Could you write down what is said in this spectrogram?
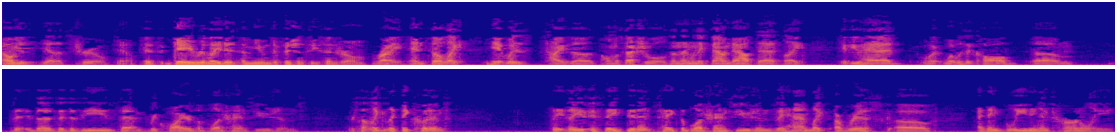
Oh, y- yeah, that's true. Yeah, it's gay-related immune deficiency syndrome. Right. And so like it was tied to homosexuals and then when they found out that like if you had what what was it called? Um the the the disease that required the blood transfusions or something like like they couldn't they they if they didn't take the blood transfusions they had like a risk of I think bleeding internally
